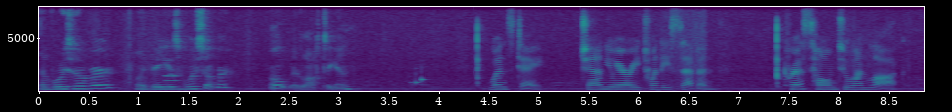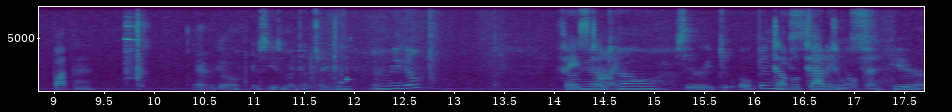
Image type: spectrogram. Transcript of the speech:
the VoiceOver, like they use VoiceOver. Oh, it locked again. Wednesday, January 27th. Press home to unlock button. There we go. Just use my Touch ID. There we go. So I'm gonna tell Siri to open Double the settings open. here.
